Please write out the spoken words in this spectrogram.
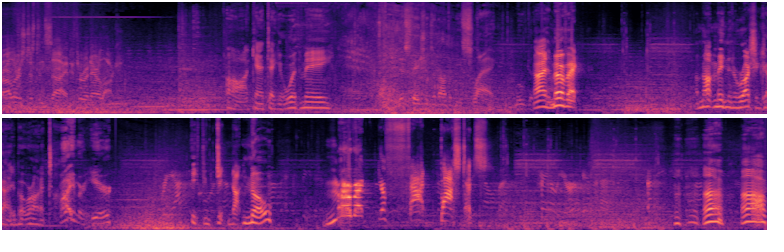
Prowler is just inside, through an airlock. Oh, I can't take it with me. This station's about to be slag. Move to Guys, move it! I'm not meaning to rush you guys, but we're on a timer here. Reactor If you did not know. Move it, you fat bastards! failure imminent. Oh, oh.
